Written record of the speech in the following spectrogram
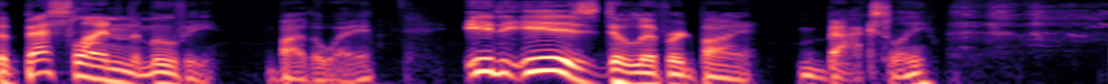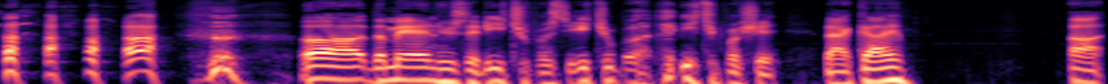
the best line in the movie, by the way, it is delivered by Baxley. uh, the man who said "eat your pussy, eat your, uh, eat your pussy," that guy, uh,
